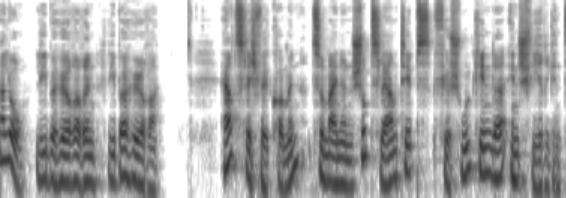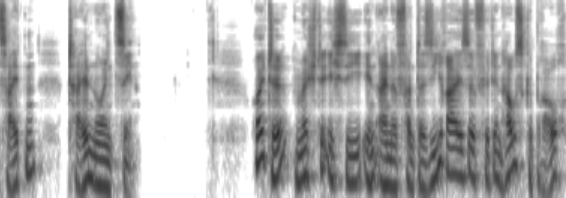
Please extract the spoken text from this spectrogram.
Hallo, liebe Hörerin, lieber Hörer. Herzlich willkommen zu meinen Schubs-Lerntipps für Schulkinder in schwierigen Zeiten, Teil 19. Heute möchte ich Sie in eine Fantasiereise für den Hausgebrauch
